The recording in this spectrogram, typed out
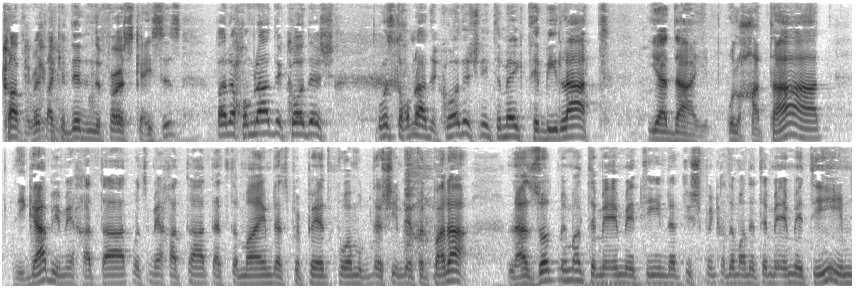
cover it, like it did in the first cases. But a Humrah de Kodesh, what's the Humrah de Kodesh? You need to make tebilat yadayim. Ul hatat, ligabi mechatat, what's mechatat? That's the mayim that's prepared for mukdashim befet parah. לעזות ממל טמאי מתים, that you sprinkle them on the טמאי מתים,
